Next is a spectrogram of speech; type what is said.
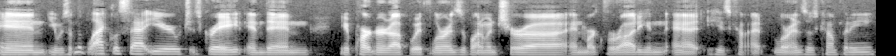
and it was on the blacklist that year, which is great. And then you know, partnered up with Lorenzo Bonaventura and Mark Vahradian at his at Lorenzo's company.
